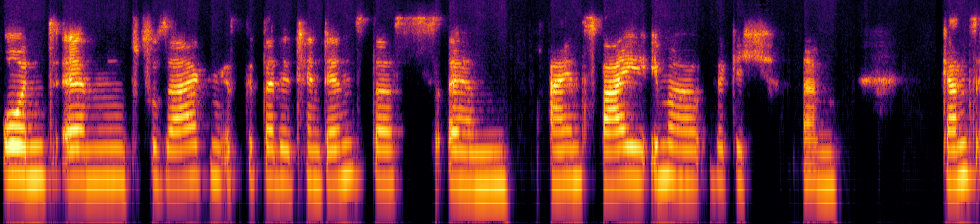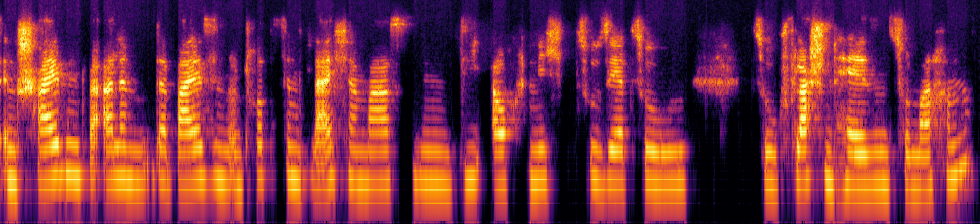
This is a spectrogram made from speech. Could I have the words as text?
Und ähm, zu sagen, es gibt eine Tendenz, dass ähm, ein, zwei immer wirklich ähm, ganz entscheidend bei allem dabei sind und trotzdem gleichermaßen die auch nicht zu sehr zu, zu Flaschenhälsen zu machen.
